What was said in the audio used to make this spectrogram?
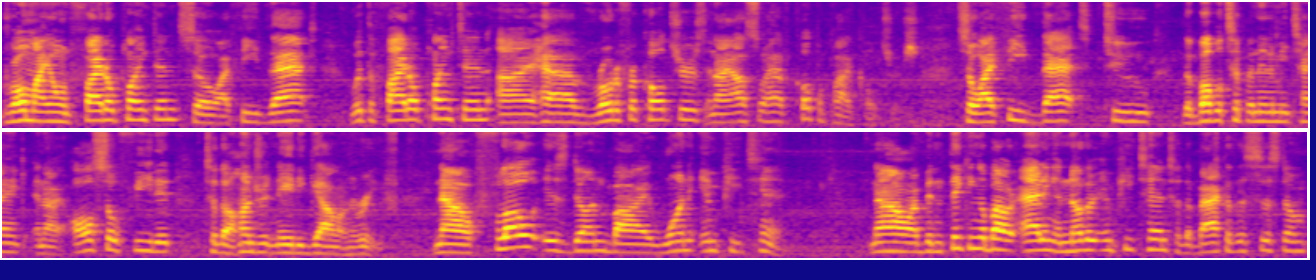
grow my own phytoplankton, so I feed that. With the phytoplankton, I have rotifer cultures and I also have copepod cultures. So I feed that to the bubble tip anemone tank and I also feed it to the 180 gallon reef. Now flow is done by one MP10. Now I've been thinking about adding another MP10 to the back of the system.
